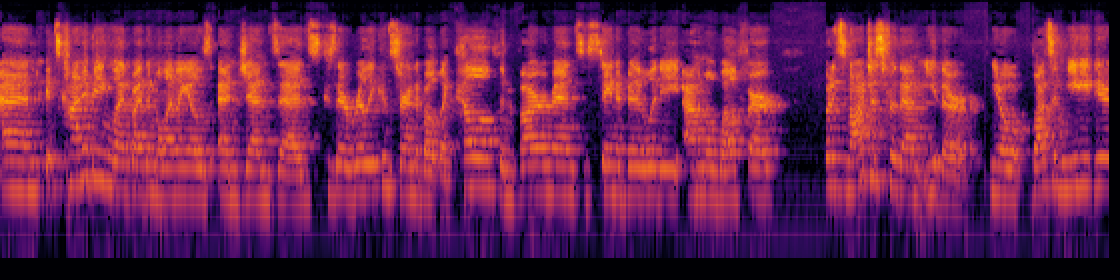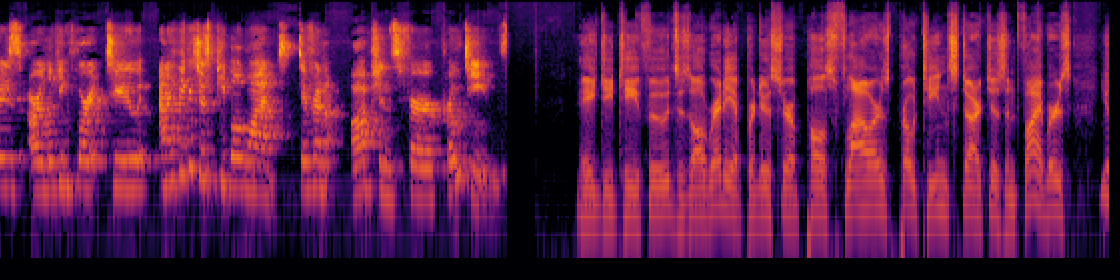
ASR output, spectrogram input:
And it's kind of being led by the millennials and Gen Zs because they're really concerned about like health, environment, sustainability, animal welfare. But it's not just for them either. You know, lots of meat eaters are looking for it too. And I think it's just people want different options for proteins. AGT Foods is already a producer of pulse flours, protein, starches, and fibers. You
